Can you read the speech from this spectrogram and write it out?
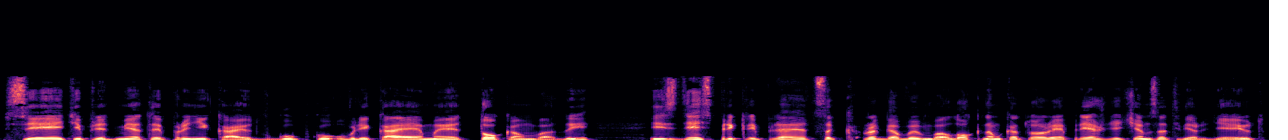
Все эти предметы проникают в губку, увлекаемые током воды, и здесь прикрепляются к роговым волокнам, которые, прежде чем затвердеют,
